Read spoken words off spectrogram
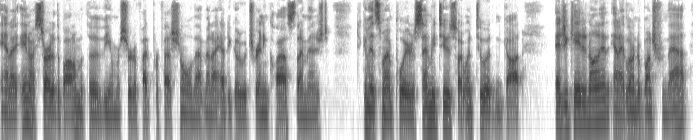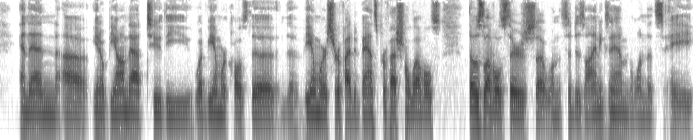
And I, you know, I started at the bottom with the VMware certified professional, and that meant I had to go to a training class that I managed to convince my employer to send me to. So I went to it and got educated on it, and I learned a bunch from that and then uh, you know beyond that to the what VMware calls the the VMware Certified Advanced Professional levels. Those levels, there's uh, one that's a design exam and one that's a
